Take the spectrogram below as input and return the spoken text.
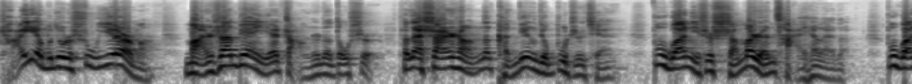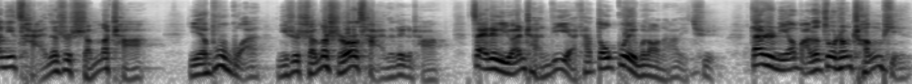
茶叶不就是树叶吗？满山遍野长着的都是。它在山上，那肯定就不值钱。不管你是什么人采下来的，不管你采的是什么茶，也不管你是什么时候采的这个茶，在这个原产地啊，它都贵不到哪里去。但是你要把它做成成品，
